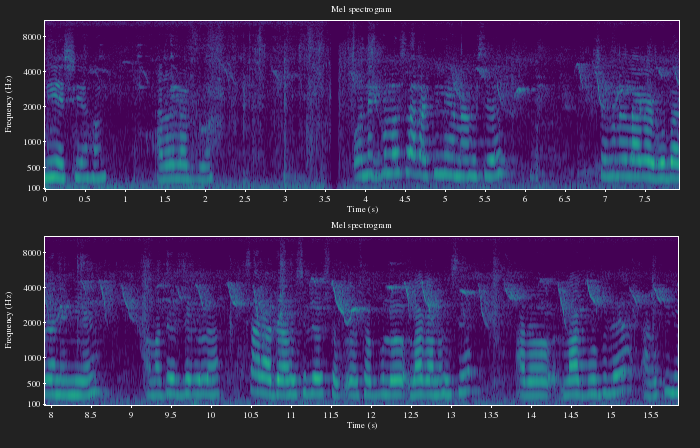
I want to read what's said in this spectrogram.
নিয়ে এসি এখন আরও লাগবে। অনেকগুলো চারা কিনে আনা হয়েছে। সেগুলো লাগাবো বাগানে নিয়ে। আমাদের যেগুলো চারা দেওয়া হয়েছিল, সব সবগুলো লাগানো হয়েছে। আরও লাগবো বলে আরও কিনে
